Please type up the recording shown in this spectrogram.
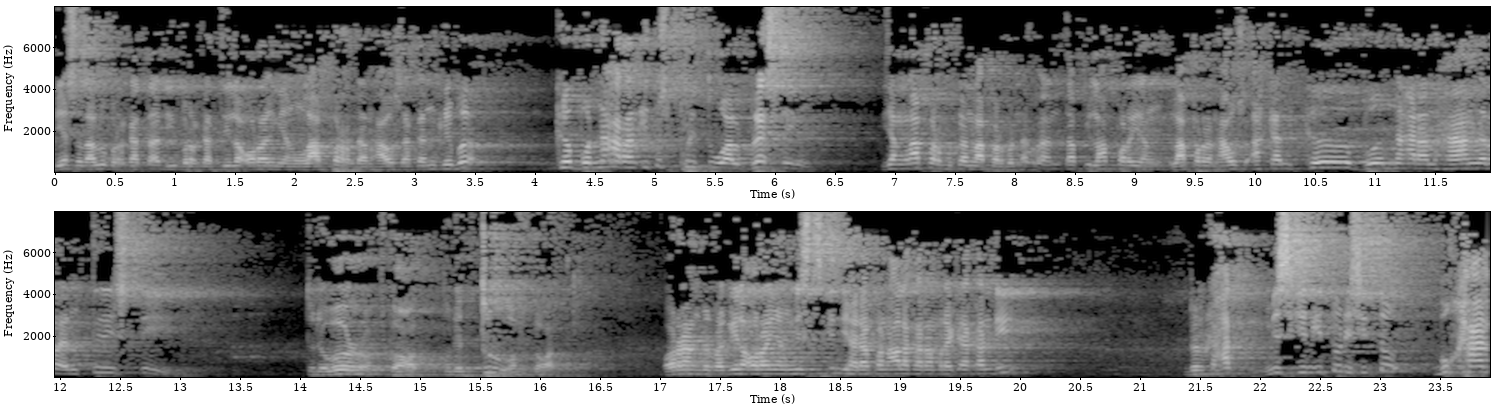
dia selalu berkata, diberkatilah orang yang lapar dan haus akan kebe kebenaran itu spiritual blessing. Yang lapar bukan lapar benaran, tapi lapar yang lapar dan haus akan kebenaran, hunger and thirsty to the word of God, to the truth of God. Orang berbagilah orang yang miskin di hadapan Allah karena mereka akan di berkat. Miskin itu di situ bukan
